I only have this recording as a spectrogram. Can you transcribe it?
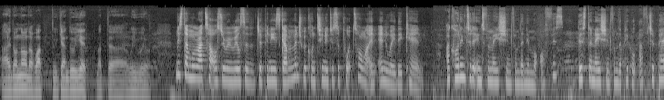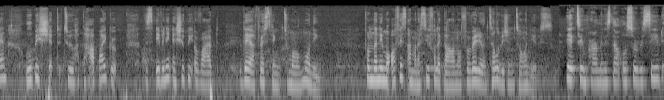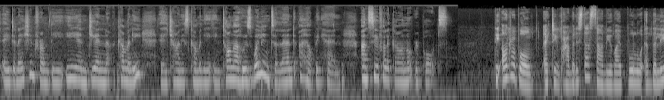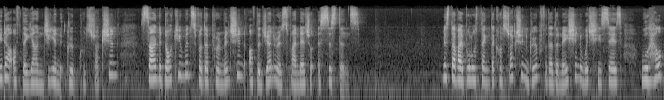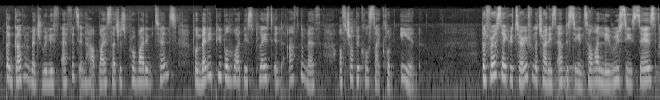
I don't know what we can do yet, but uh, we will. Mr. Murata also reveals that the Japanese government will continue to support Tonga in any way they can. According to the information from the NEMO office, this donation from the people of Japan will be shipped to the Ha'apai Group this evening and should be arrived there first thing tomorrow morning. From the NEMO office, I'm Anasiu Falekano for Radio and Television Tonga News. The acting Prime Minister also received a donation from the ENGN company, a Chinese company in Tonga who's willing to lend a helping hand. Ansiu Falekano reports. The Honorable Acting Prime Minister Sami Vaipulu and the leader of the Yanjian Group Construction signed the documents for the prevention of the generous financial assistance. Mr. Vaipulu thanked the construction group for the donation, which he says will help the government relief efforts in Ha'apai, such as providing tents for many people who are displaced in the aftermath of Tropical Cyclone Ian. The first secretary from the Chinese embassy in Tonga, Li Rusi, says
